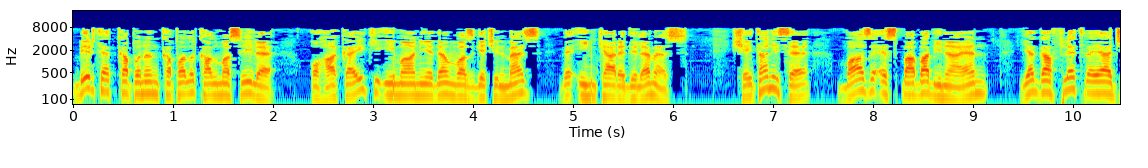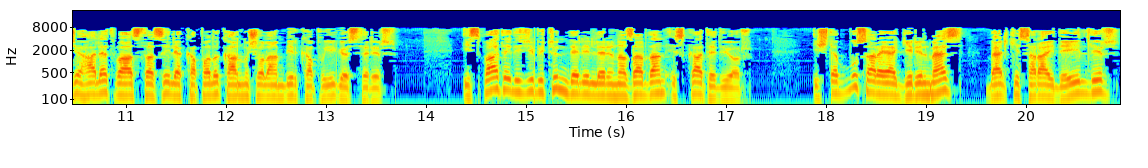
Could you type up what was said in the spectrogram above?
Bir tek kapının kapalı kalmasıyla o hakaiki imaniyeden vazgeçilmez ve inkar edilemez. Şeytan ise bazı esbaba binaen ya gaflet veya cehalet vasıtasıyla kapalı kalmış olan bir kapıyı gösterir. İspat edici bütün delilleri nazardan iskat ediyor. İşte bu saraya girilmez, belki saray değildir,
